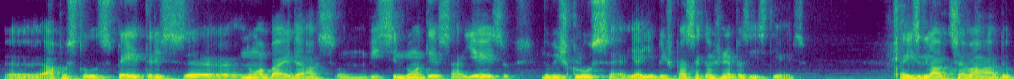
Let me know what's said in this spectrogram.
Eh, apustulis Pēteris eh, nobaidās un visi notiesā Jēzu, nu viņš klusē, ja, ja viņš pasaka, ka viņš nepazīst Jēzu. Tā izglābt savu vārdu.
